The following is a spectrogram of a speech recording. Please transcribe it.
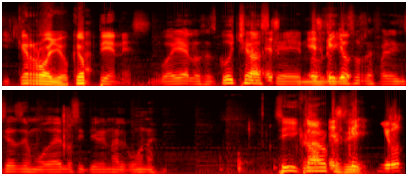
y qué rollo, qué obtienes. Güey, a los escuchas No, es- que es nos que digan yo- sus referencias de modelos si tienen alguna. Sí, claro No, que es sí. que yo.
